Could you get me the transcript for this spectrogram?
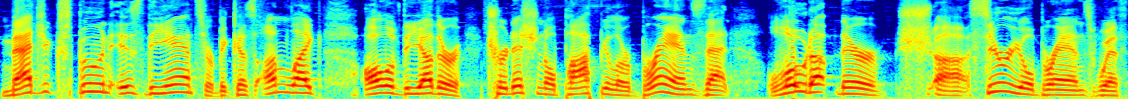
Magic Spoon is the answer because unlike all of the other traditional popular brands that load up their uh, cereal brands with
